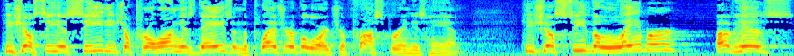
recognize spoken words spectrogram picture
He shall see his seed, he shall prolong his days, and the pleasure of the Lord shall prosper in his hand. He shall see the labor of his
